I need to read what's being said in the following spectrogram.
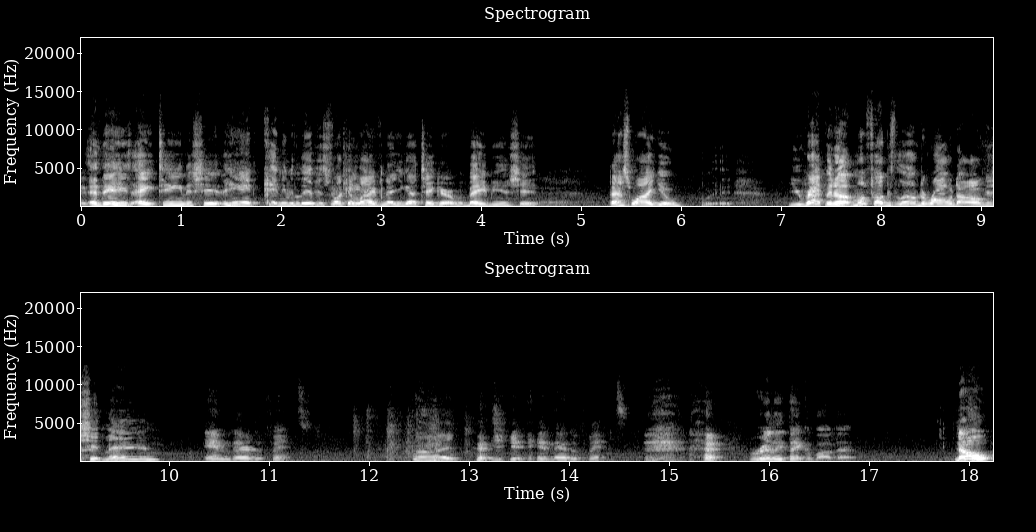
It's- And then he's 18 and shit. He ain't can't even live his fucking life now. You gotta take care of a baby and shit. That's why you you wrap it up. Motherfuckers love the raw dog and shit, man. in their defense. Alright. in their defense. really think about that. No.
